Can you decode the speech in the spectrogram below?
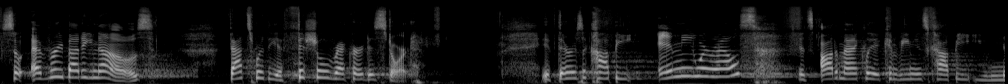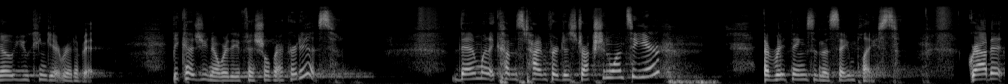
So everybody knows that's where the official record is stored. If there is a copy anywhere else, it's automatically a convenience copy. You know you can get rid of it because you know where the official record is. Then when it comes time for destruction once a year, everything's in the same place. Grab it,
